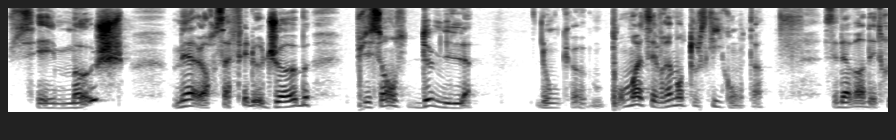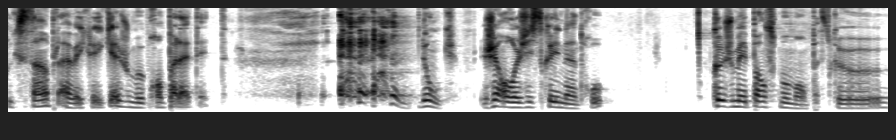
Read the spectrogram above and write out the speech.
c'est moche, mais alors ça fait le job puissance 2000. Donc euh, pour moi c'est vraiment tout ce qui compte. Hein. C'est d'avoir des trucs simples avec lesquels je ne me prends pas la tête. Donc j'ai enregistré une intro que je mets pas en ce moment parce que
